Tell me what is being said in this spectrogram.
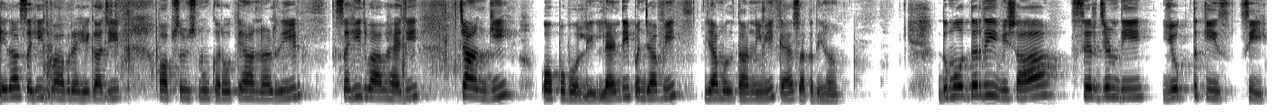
ਇਹਦਾ ਸਹੀ ਜਵਾਬ ਰਹੇਗਾ ਜੀ। ਆਪਸ਼ਨਸ ਨੂੰ ਕਰੋ ਧਿਆਨ ਨਾਲ ਰੀਡ ਸਹੀ ਜਵਾਬ ਹੈ ਜੀ, ਝਾਂਗੀ ਉਪਬੋਲੀ ਲਹਿੰਦੀ ਪੰਜਾਬੀ ਜਾਂ ਮੁਲਤਾਨੀ ਵੀ ਕਹਿ ਸਕਦੇ ਹਾਂ। ਦਮੋਦਰ ਦੀ ਵਿਸ਼ਾ ਸਿਰਜਣ ਦੀ ਯੁਕਤ ਕੀ ਸੀ?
